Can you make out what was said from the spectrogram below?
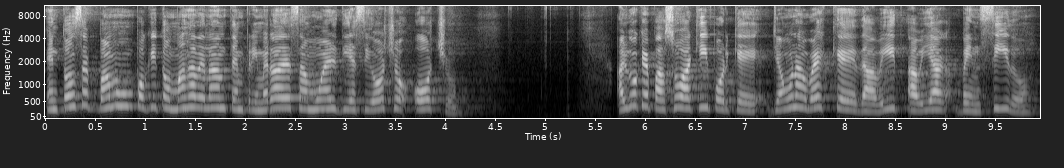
Entonces vamos un poquito más adelante en Primera de Samuel 18, 8. Algo que pasó aquí porque ya una vez que David había vencido,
